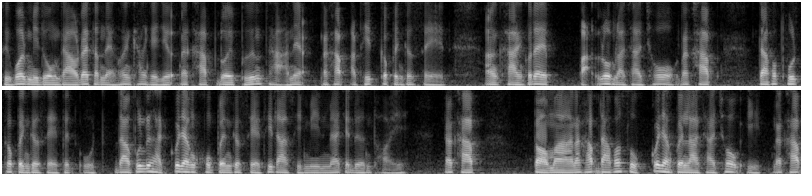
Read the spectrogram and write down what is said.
ถือว่ามีดวงดาวได้ตำแหน่งค่อนข้างจะเยอะนะครับ โดยพื้นฐานเนี่ยนะครับอาทิตย์ก็เป็นเกษตร อังคารก็ได้ปะร่วมราชาโชคนะครับ ดาวพระพุธก็เป็นเกษตรเป็นอุด ดาวพฤหัสก็ยังคงเป็นเกษตรที่ราศีมีนแม้จะเดินถอยนะครับ ต่อมานะครับดาวพระศุกร์ก็ยังเป็นราชาโชคอีกนะครับ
